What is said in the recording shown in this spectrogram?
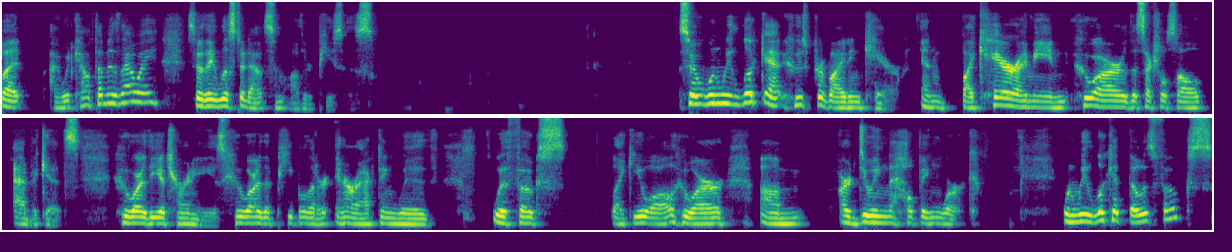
but I would count them as that way. So they listed out some other pieces. So when we look at who's providing care, and by care, I mean, who are the sexual assault advocates? Who are the attorneys? Who are the people that are interacting with, with folks like you all who are, um, are doing the helping work? when we look at those folks,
